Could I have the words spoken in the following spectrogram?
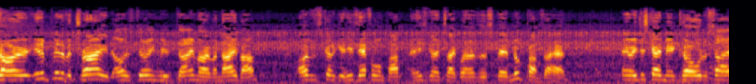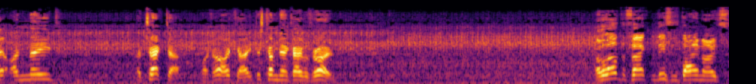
So in a bit of a trade I was doing with Damo, my neighbour, I was going to get his effluent pump and he's going to take one of the spare milk pumps I had. Anyway, he just gave me a call to say, I need a tractor. I'm like, oh, okay, just come down Cables Road. I love the fact that this is Damo's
